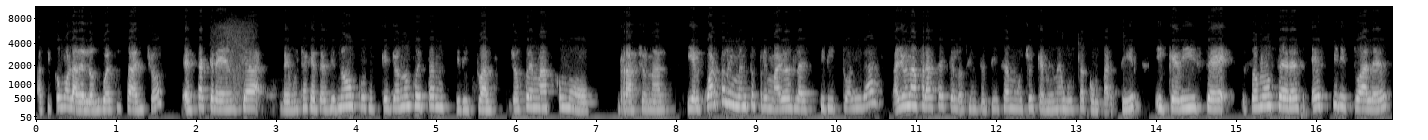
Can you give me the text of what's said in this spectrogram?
así como la de los huesos anchos, esta creencia de mucha gente decir, no, pues es que yo no soy tan espiritual, yo soy más como racional. Y el cuarto alimento primario es la espiritualidad. Hay una frase que lo sintetiza mucho y que a mí me gusta compartir y que dice, somos seres espirituales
